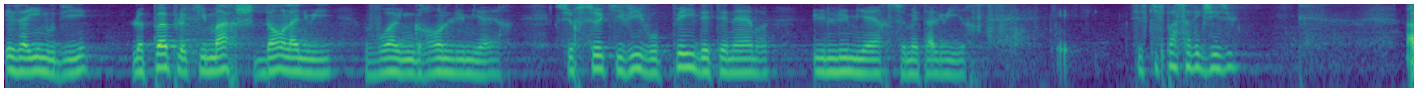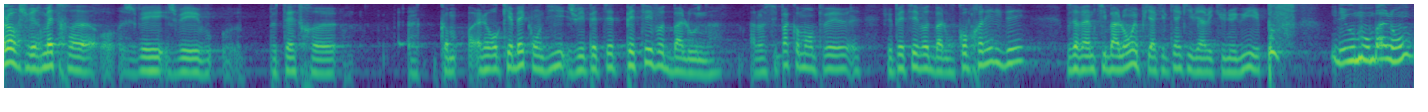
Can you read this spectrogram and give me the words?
Ésaïe nous dit, le peuple qui marche dans la nuit voit une grande lumière. Sur ceux qui vivent au pays des ténèbres, une lumière se met à luire. C'est ce qui se passe avec Jésus. Alors je vais remettre, euh, je vais, je vais peut-être, euh, euh, alors au Québec on dit, je vais peut-être péter votre ballon. Alors je ne sais pas comment on peut, je vais péter votre ballon. Vous comprenez l'idée? Vous avez un petit ballon et puis il y a quelqu'un qui vient avec une aiguille et pouf, il est où mon ballon?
